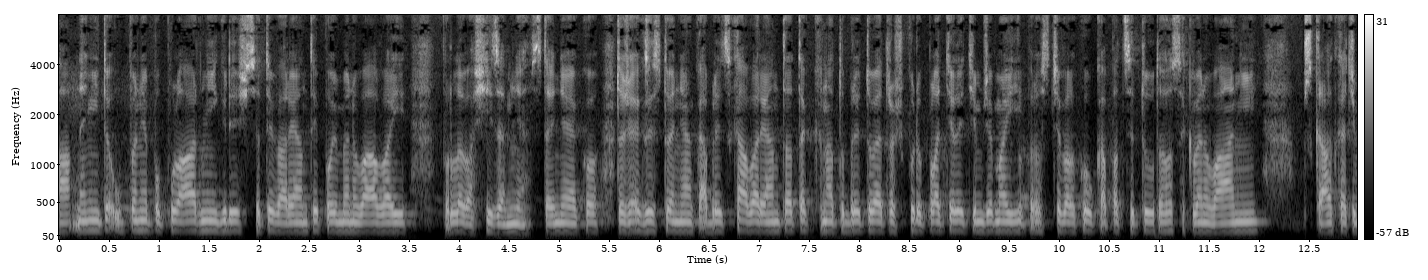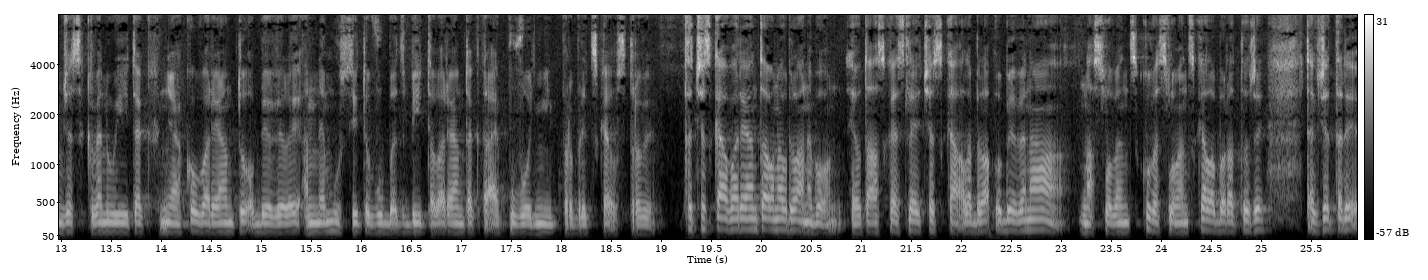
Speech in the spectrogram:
a není to úplně populární, když se ty varianty pojmenovávají podle vaší země. Stejně jako to, že existuje nějaká britská varianta, tak na to Britové trošku doplatili tím, že mají prostě velkou kapacitu toho sekvenování zkrátka tím, že sekvenují, tak nějakou variantu objevili a nemusí to vůbec být ta varianta, která je původní pro britské ostrovy. Ta česká varianta, ona byla, nebo je otázka, jestli je česká, ale byla objevená na Slovensku, ve slovenské laboratoři, takže tady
